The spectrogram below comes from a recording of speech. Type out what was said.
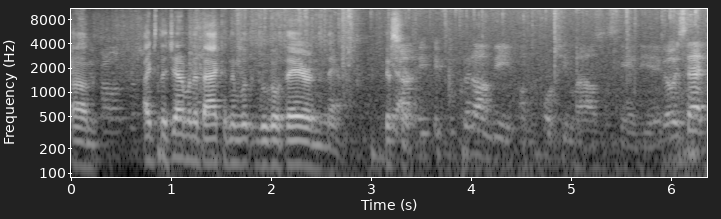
Um, I, the gentleman in the back, and then we'll, we'll go there and then there. Yes, Yeah, sir. if you could on the, on the fourteen miles of San Diego, is that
